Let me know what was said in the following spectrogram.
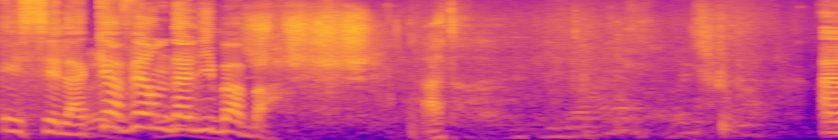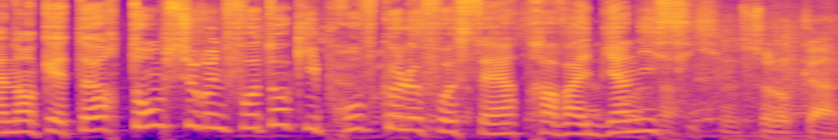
Et c'est la caverne d'Ali Baba. Un enquêteur tombe sur une photo qui prouve que le faussaire travaille bien ici. Ce local.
